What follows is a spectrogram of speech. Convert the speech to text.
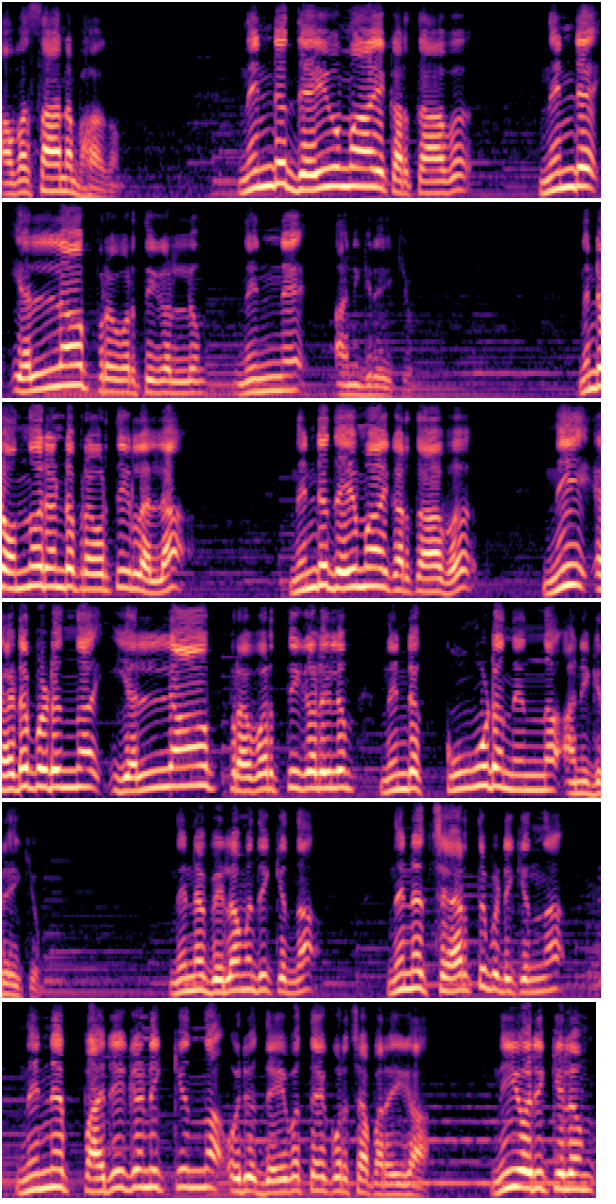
അവസാന ഭാഗം. നിന്റെ ദൈവമായ കർത്താവ് നിന്റെ എല്ലാ പ്രവൃത്തികളിലും നിന്നെ അനുഗ്രഹിക്കും. നിന്റെ ഒന്നോ രണ്ടോ പ്രവൃത്തികളല്ല നിന്റെ ദൈവമായ കർത്താവ് നീ ഇടപെടുന്ന എല്ലാ പ്രവൃത്തികളിലും നിന്റെ കൂടെ നിന്ന് അനുഗ്രഹിക്കും. നിന്നെ വിലമതിക്കുന്ന നിന്നെ ചേർത്ത് പിടിക്കുന്ന നിന്നെ പരിഗണിക്കുന്ന ഒരു ദൈവത്തെക്കുറിച്ചാണ് പറയുക. നീ ഒരിക്കലും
